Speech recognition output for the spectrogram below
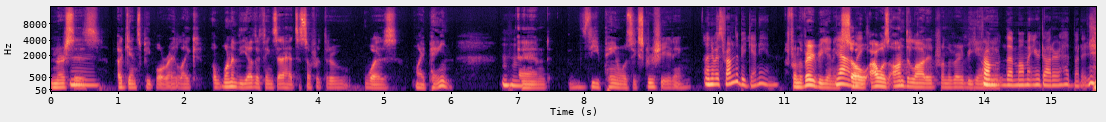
nurses Mm. against people, right? Like, one of the other things that I had to suffer through was my pain, hmm and the pain was excruciating And it was from the beginning, from the very beginning. Yeah, so like- I was on Dilaudid from the very beginning. from the moment your daughter had butted you.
